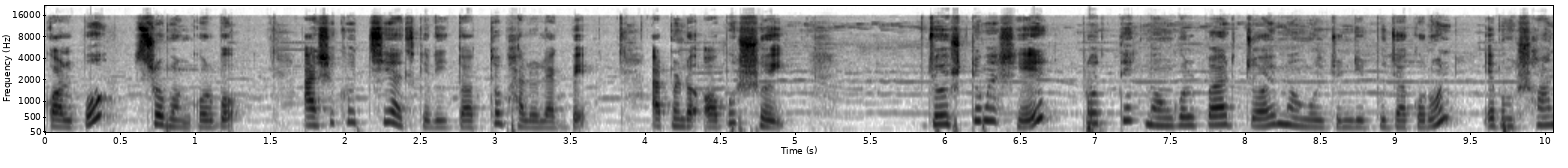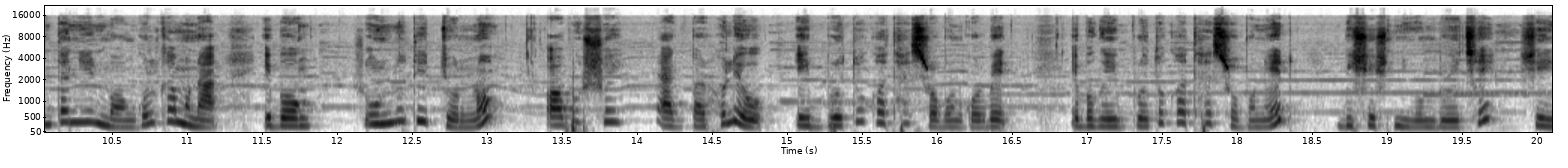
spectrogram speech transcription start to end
গল্প শ্রবণ করব। আশা করছি আজকের এই তথ্য ভালো লাগবে। আপনারা অবশ্যই জ্যৈষ্ঠ মাসে প্রত্যেক মঙ্গলবার জয় মঙ্গলচণ্ডীর পূজা করুন এবং সন্তানের মঙ্গল কামনা এবং উন্নতির জন্য অবশ্যই একবার হলেও এই ব্রত কথা শ্রবণ করবেন এবং এই ব্রত কথা শ্রবণের বিশেষ নিয়ম রয়েছে, সেই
